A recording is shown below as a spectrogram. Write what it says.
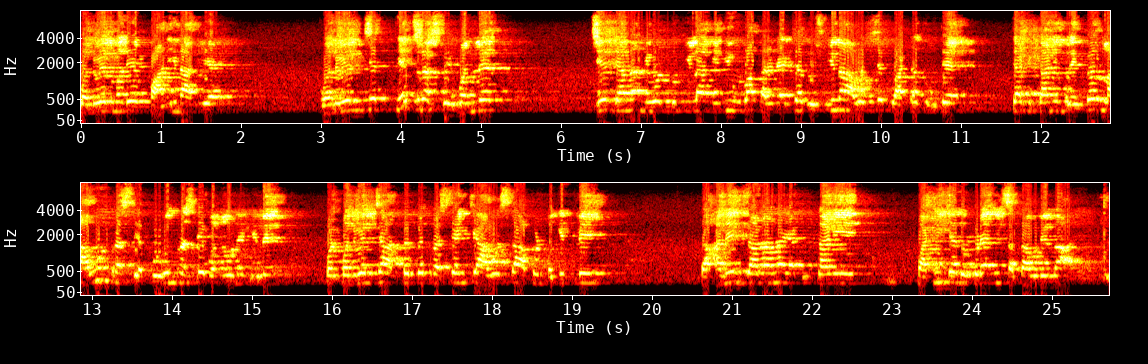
पनवेलमध्ये पाणी नाही आहे पनवेलचे तेच रस्ते पनवेल जे त्यांना निवडणुकीला निधी उभा करण्याच्या दृष्टीनं आवश्यक वाटत होते त्या ठिकाणी ब्रेकर लावून रस्ते पुरून रस्ते बनवले गेले. पण पनवेलच्या अंतर्गत रस्त्यांची अवस्था आपण बघितली. तर अनेक जणांना या ठिकाणी पाठीच्या दुकड्यांनी सतावलेला आहे.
